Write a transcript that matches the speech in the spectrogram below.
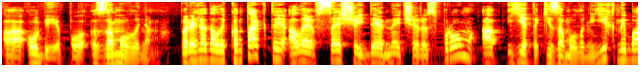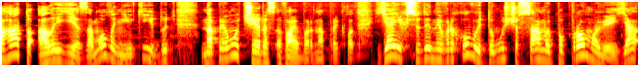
а, обіги по замовленням. Переглядали контакти, але все ще йде не через пром, а є такі замовлення. Їх небагато, але є замовлення, які йдуть напряму через Viber, наприклад. Я їх сюди не враховую, тому що саме по промові я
